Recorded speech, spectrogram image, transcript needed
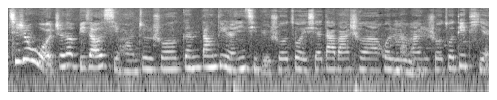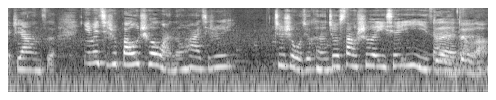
其实我真的比较喜欢，就是说跟当地人一起，比如说坐一些大巴车啊，或者哪怕是说坐地铁这样子。因为其实包车玩的话，其实就是我觉得可能就丧失了一些意义在里面了。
